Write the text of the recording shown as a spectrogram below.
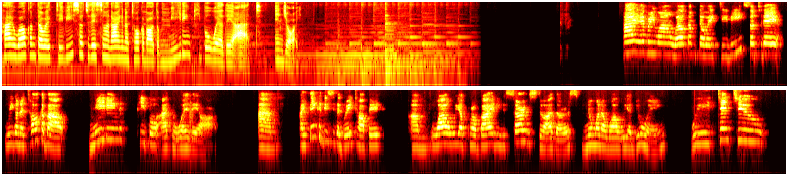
Hi, welcome to Awake TV. So today Sue and I are going to talk about meeting people where they're at. Enjoy. Hi everyone, welcome to Awake TV. So today we're going to talk about meeting people at where they are. Um, I think this is a great topic. Um, while we are providing service to others, no matter what we are doing, we tend to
